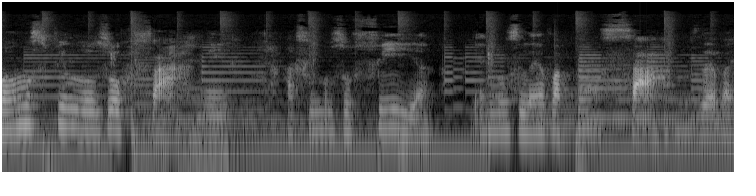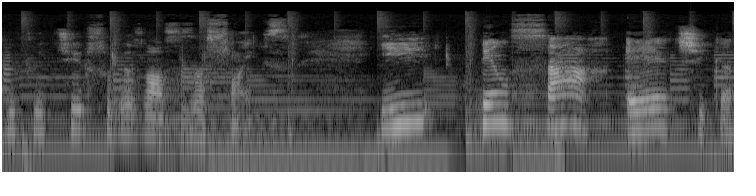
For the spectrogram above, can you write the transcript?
vamos filosofar, né? A filosofia nos leva a pensar, nos leva a refletir sobre as nossas ações. E pensar ética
